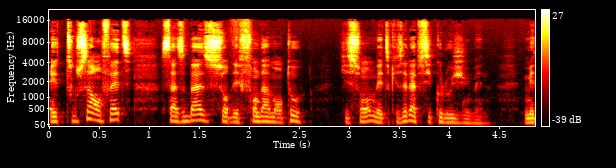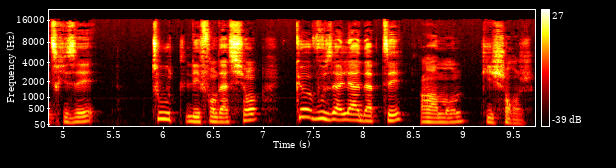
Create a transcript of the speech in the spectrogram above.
Et tout ça, en fait, ça se base sur des fondamentaux qui sont maîtriser la psychologie humaine, maîtriser toutes les fondations que vous allez adapter à un monde qui change.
